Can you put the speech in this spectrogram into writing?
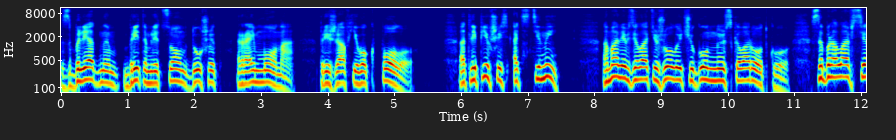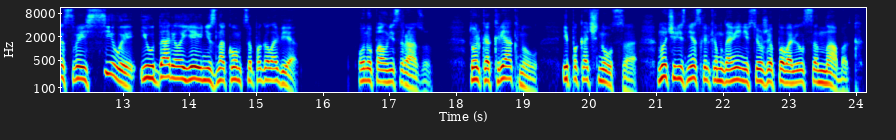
с бледным, бритым лицом душит Раймона, прижав его к полу. Отлепившись от стены, Амалия взяла тяжелую чугунную сковородку, собрала все свои силы и ударила ею незнакомца по голове. Он упал не сразу, только крякнул и покачнулся, но через несколько мгновений все же повалился на бок.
